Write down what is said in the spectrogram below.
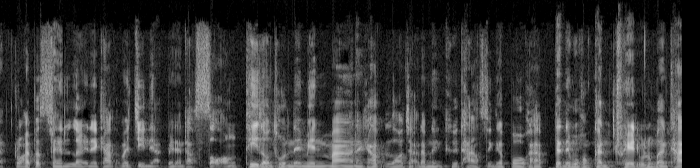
3,800%เลยนะครับทำให้จีนเนี่ยเป็นอันดับ 2 ที่ลงทุนในเมียนมานะครับรองจากอันดับหนึ่งคือทางสิงคโปร์ครับแต่ในมุมของการเทรดร่วมกันค้า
